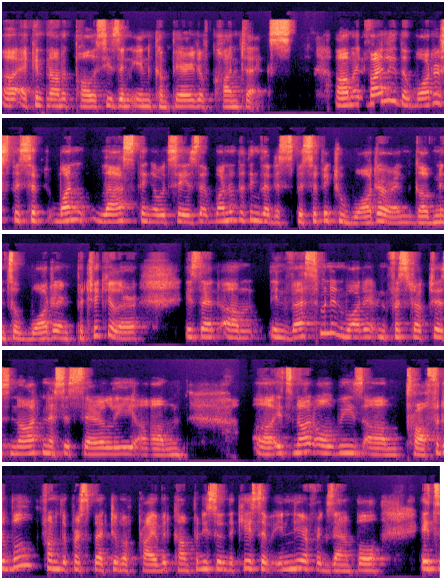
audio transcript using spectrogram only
uh, economic policies in, in comparative contexts. Um, and finally, the water specific one last thing I would say is that one of the things that is specific to water and governance of water in particular is that um, investment in water infrastructure is not necessarily um, uh, it's not always um, profitable from the perspective of private companies. So, in the case of India, for example, it's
